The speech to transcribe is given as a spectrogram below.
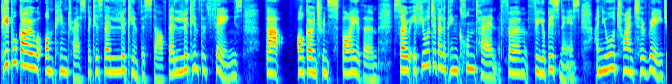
People go on Pinterest because they're looking for stuff, they're looking for things that are going to inspire them. So if you're developing content from for your business and you're trying to reach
